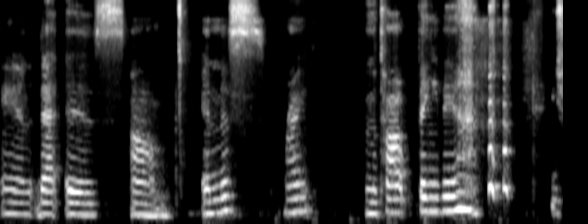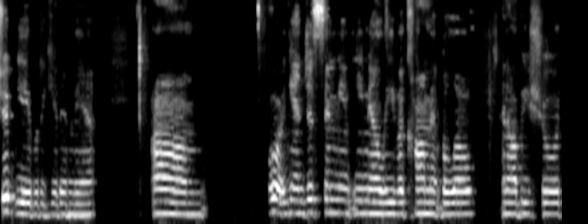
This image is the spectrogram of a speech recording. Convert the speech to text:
And that is um, in this, right? In the top thingy there. you should be able to get in there. Um, or again, just send me an email, leave a comment below and I'll be sure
